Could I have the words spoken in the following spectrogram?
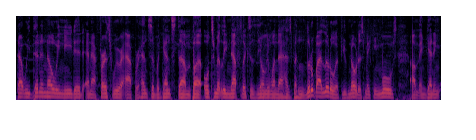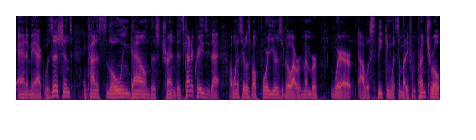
that we didn't know we needed, and at first we were apprehensive against them, but ultimately, Netflix is the only one that has been little by little, if you've noticed, making moves um, and getting anime acquisitions and kind of slowing down this trend. It's kind of crazy that I want to say it was about four years ago, I remember, where I was speaking with somebody from Crunchyroll,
